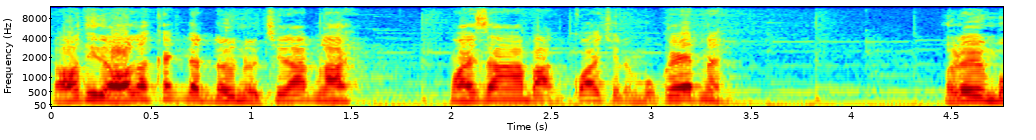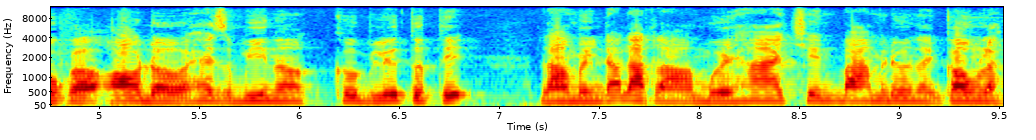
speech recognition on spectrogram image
Đó thì đó là cách đặt đơn ở trên app này. Ngoài ra bạn quay trở lại mục get này. Ở đây mục à, order has been à, completed ý, là mình đã đặt 12 trên 30 đơn thành công này.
